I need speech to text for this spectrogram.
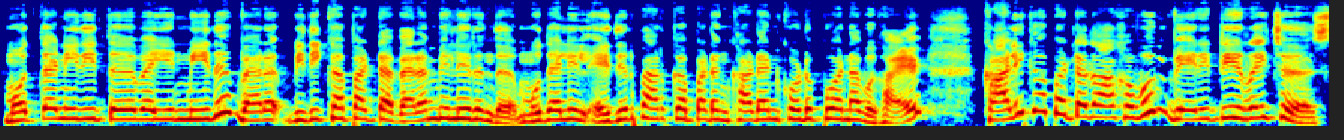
மொத்த நிதி தேவையின் மீது வர விதிக்கப்பட்ட வரம்பிலிருந்து முதலில் எதிர்பார்க்கப்படும் கடன் கொடுப்பனவுகள் கழிக்கப்பட்டதாகவும் வெரிட்டி ரிச்சர்ஸ்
